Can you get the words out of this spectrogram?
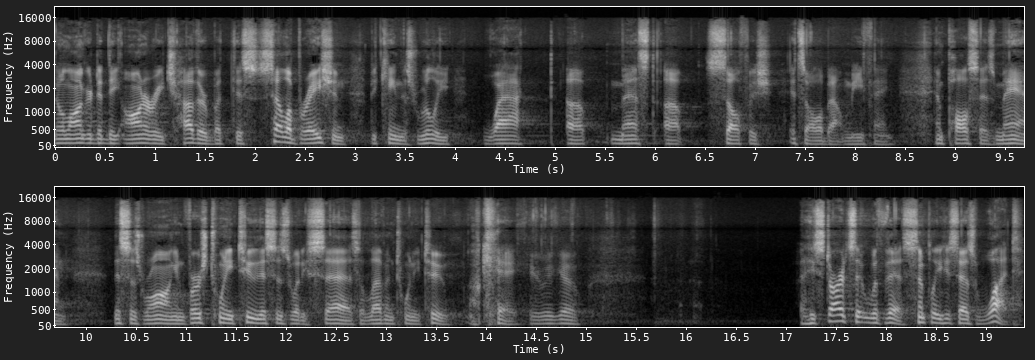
No longer did they honor each other, but this celebration became this really whacked up, messed up, selfish, it's all about me thing. And Paul says, man, this is wrong. In verse 22, this is what he says 1122. Okay, here we go. He starts it with this. Simply, he says, What?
